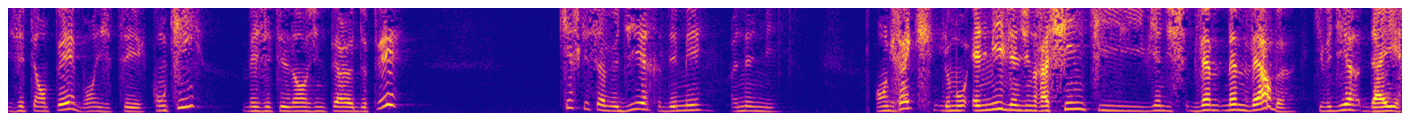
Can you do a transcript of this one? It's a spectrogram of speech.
Ils étaient en paix, bon, ils étaient conquis, mais ils étaient dans une période de paix. Qu'est-ce que ça veut dire d'aimer un ennemi? En grec, le mot ennemi vient d'une racine qui vient du même verbe qui veut dire d'haïr.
